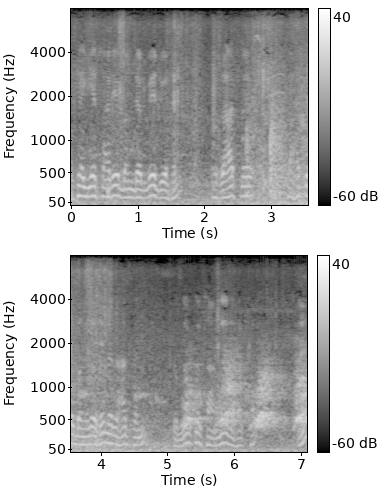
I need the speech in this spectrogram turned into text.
अच्छा ये सारे बंदरवे जो हैं रात में साहब के बंगले हैं मैं राहत बनी तो लोग को सामने रहा था हैं?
